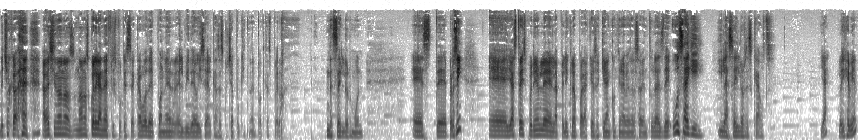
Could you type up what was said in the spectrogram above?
De hecho, a ver si no nos, no nos cuelga Netflix porque se acabo de poner el video y se alcanza a escuchar poquito en el podcast, pero. De Sailor Moon. Este, pero sí. eh, ya está disponible la película para aquellos que quieran continuar viendo las aventuras de Usagi y las Sailor Scouts. ¿Ya? ¿Lo dije bien?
